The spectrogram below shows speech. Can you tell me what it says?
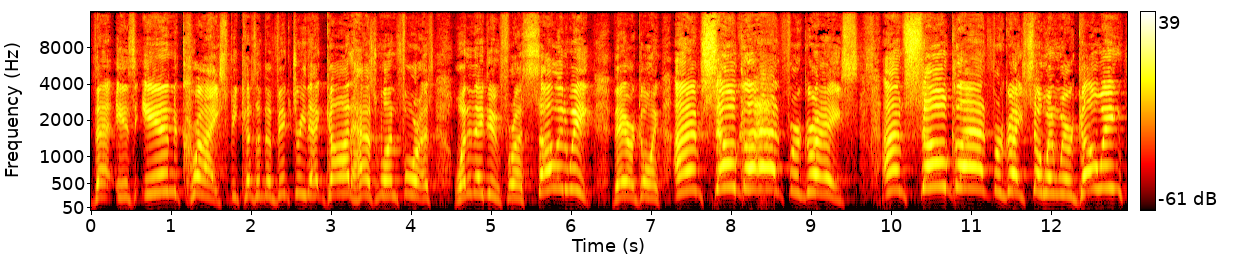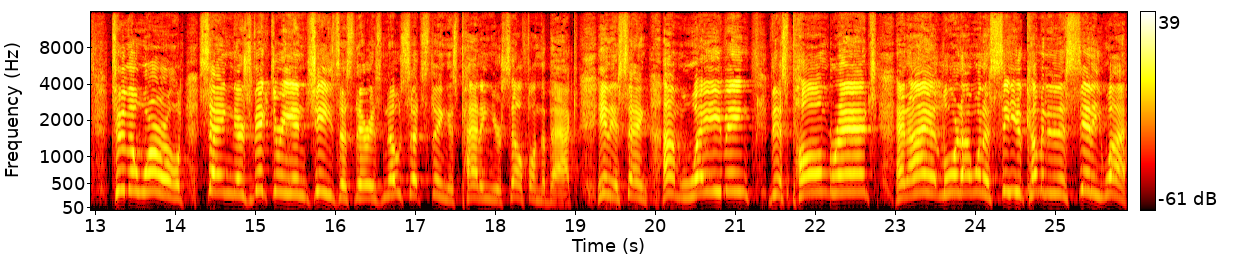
that is in Christ, because of the victory that God has won for us, what do they do? For a solid week, they are going, I'm so glad for grace. I'm so glad for grace. So when we're going to the world saying there's victory in Jesus, there is no such thing as patting yourself on the back. It is saying, I'm waving this palm branch, and I, Lord, I want to see you coming into this city. Why?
